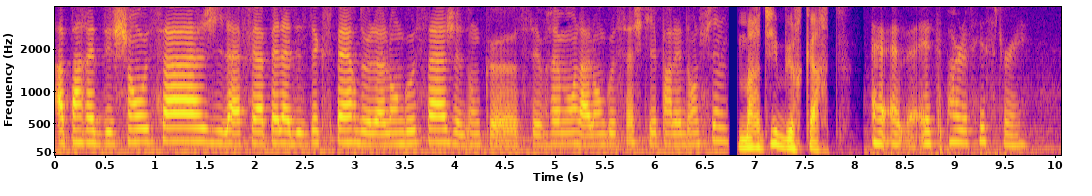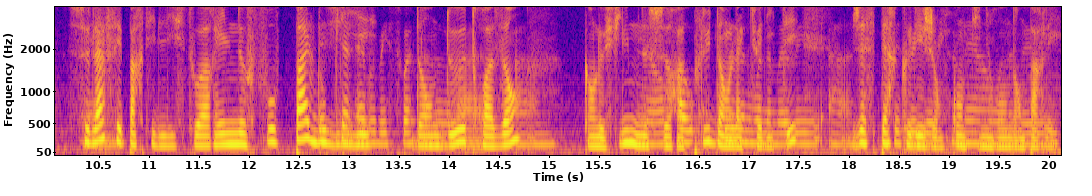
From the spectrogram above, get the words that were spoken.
apparaître des chants Osage, il a fait appel à des experts de la langue Osage, et donc euh, c'est vraiment la langue Osage qui est parlée dans le film. Margie Burkhardt. Uh, it's part of history. Cela fait partie de l'histoire et il ne faut pas l'oublier. Dans deux, trois ans, quand le film ne sera plus dans l'actualité, j'espère que les gens continueront d'en parler.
